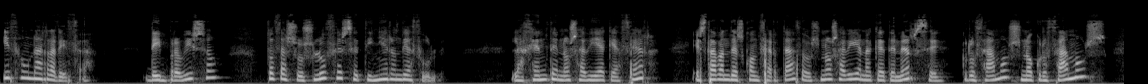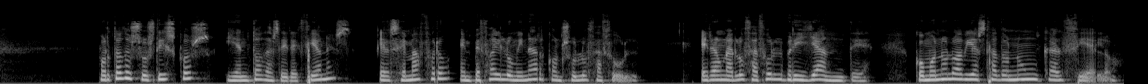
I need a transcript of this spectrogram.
hizo una rareza. De improviso, todas sus luces se tiñeron de azul. La gente no sabía qué hacer. Estaban desconcertados, no sabían a qué atenerse. ¿Cruzamos? ¿No cruzamos? Por todos sus discos y en todas direcciones, el semáforo empezó a iluminar con su luz azul. Era una luz azul brillante, como no lo había estado nunca el cielo.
